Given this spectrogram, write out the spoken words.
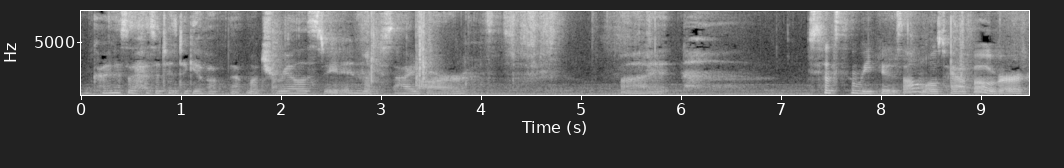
I'm kind of so hesitant to give up that much real estate in my sidebar, but since the week is almost half over,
